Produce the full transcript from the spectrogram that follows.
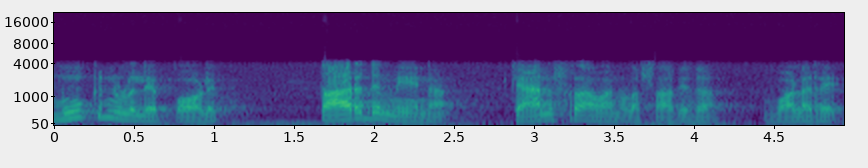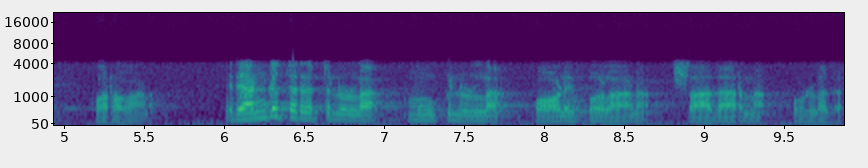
മൂക്കിനുള്ളിലെ പോളിപ്പ് താരതമ്യേന ക്യാൻസർ ആവാനുള്ള സാധ്യത വളരെ കുറവാണ്. രണ്ട് തരത്തിലുള്ള മൂക്കിലുള്ള പോളിപ്പുകളാണ് സാധാരണ ഉള്ളത്.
